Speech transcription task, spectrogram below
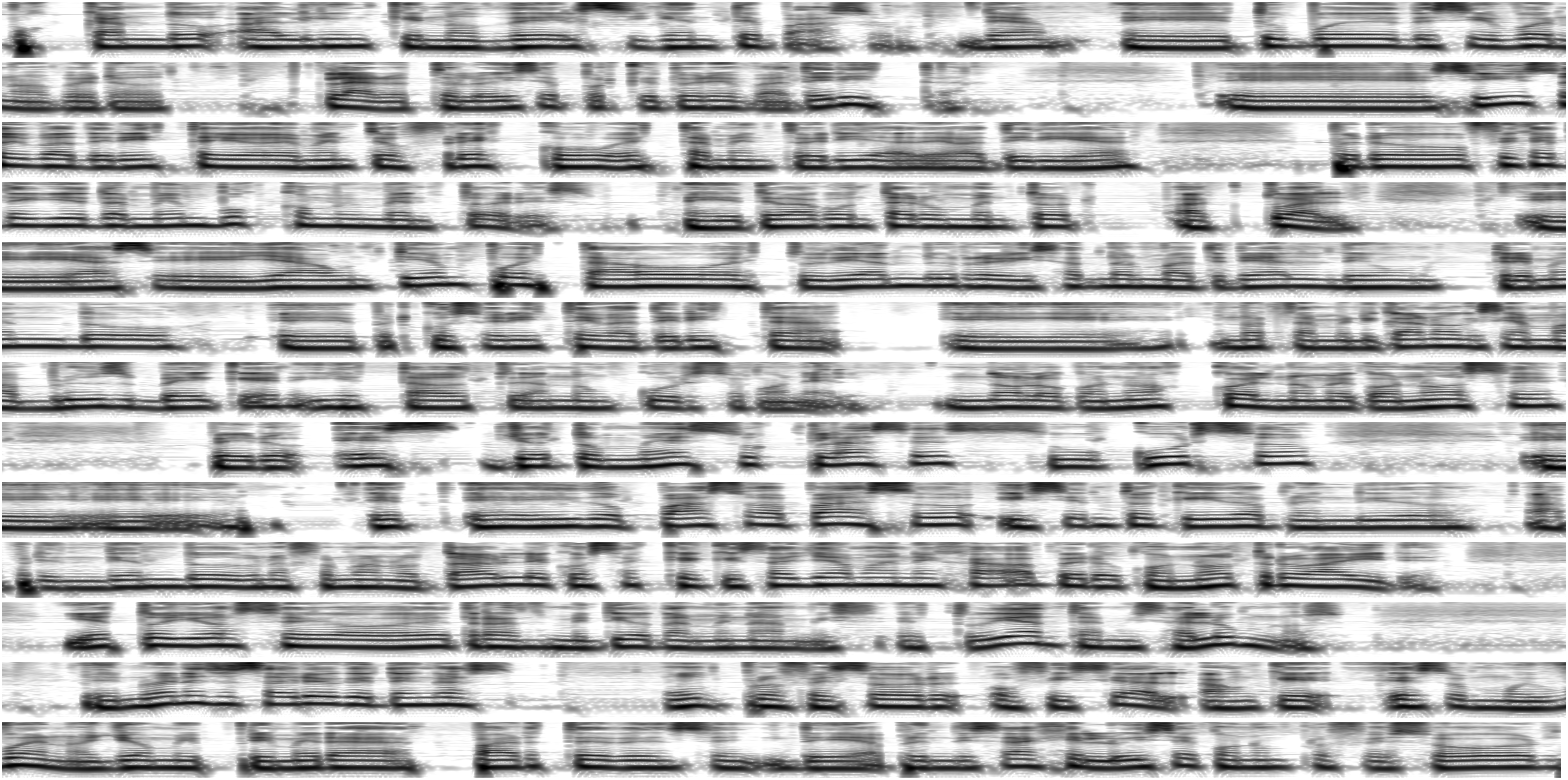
buscando a alguien que nos dé el siguiente paso. ¿ya? Eh, tú puedes decir, bueno, pero claro, esto lo dices porque tú eres baterista. Eh, sí, soy baterista y obviamente ofrezco esta mentoría de batería, pero fíjate que yo también busco mis mentores. Eh, te voy a contar un mentor actual. Eh, hace ya un tiempo he estado estudiando y revisando el material de un tremendo eh, percusionista y baterista eh, norteamericano que se llama Bruce Baker y he estado estudiando un curso con él. No lo conozco, él no me conoce, pero es, yo tomé sus clases, su curso. Eh, he, he, ido paso a paso y siento que he ido aprendido, aprendiendo de una forma notable cosas que quizás ya manejaba, pero con otro aire. Y esto yo se lo he transmitido también a mis estudiantes, a mis alumnos. Eh, no es necesario que tengas un profesor oficial, aunque eso es muy bueno. Yo mi primera parte de, de aprendizaje lo hice con un profesor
